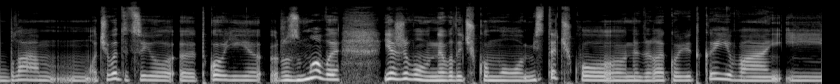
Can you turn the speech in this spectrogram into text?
була очевидицею такої розмови. Я живу в невеличкому містечку недалеко від Києва, і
